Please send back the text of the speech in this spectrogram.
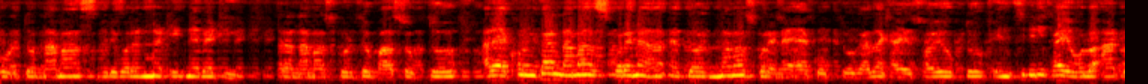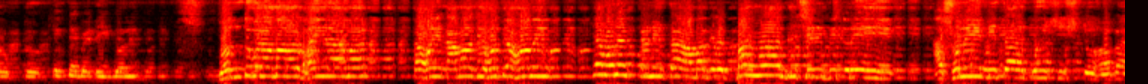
পড়তো নামাজ ধরে বলেন না, ঠিক না ব্যাঠি। তারা নামাজ পড়তো পাঁচ অক্ত আর এখনকার নামাজ পড়ে না নামাজ পড়ে না, এক অক্ত গাঁজা খায় ছয় অক্ত ফেন্সিডিল খায় হলো আট অক্ত ঠিক না ব্যাঠিক বলেন। বন্ধুগণ আমার ভাইরা আমার, তাহলে নামাজি হতে হবে। যেমন একটা নেতা আমাদের বাংলাদেশের ভিতরে আসলে নেতার বৈশিষ্ট্য হবে,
